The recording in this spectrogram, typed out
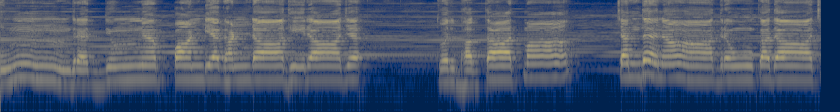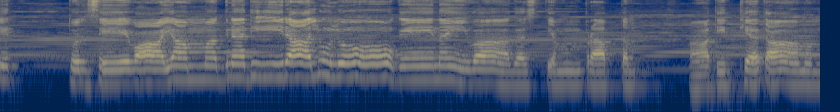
इन्द्रद्युम्नपाण्ड्यखण्डाधिराज त्वल्भक्तात्मा चन्दनाद्रौ कदाचित् त्वल्सेवायां मग्नधीरालुलोकेनैवागस्त्यं प्राप्तम् आतिथ्यकामम्।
